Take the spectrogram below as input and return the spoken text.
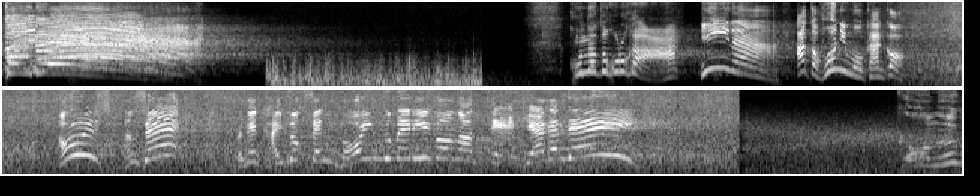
杯こんなところか？いいな！あとホにも書こう。よし完成！これで海賊船ゴーイングゴムゴムの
